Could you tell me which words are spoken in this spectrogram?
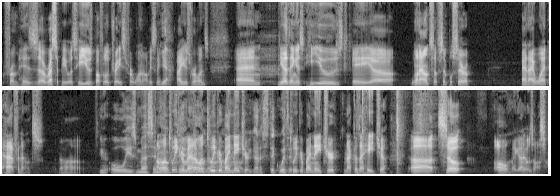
from his uh, recipe was he used Buffalo Trace for one, obviously. Yeah. I used Rowan's, and the other thing is he used a uh, one ounce of simple syrup, and I went half an ounce. Uh, You're always messing I'm a tweaker, Dave. man. I'm a no, tweaker no, by no. nature. You got to stick with it. tweaker by nature, not because I hate you. Uh, so, oh my god, it was awesome,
